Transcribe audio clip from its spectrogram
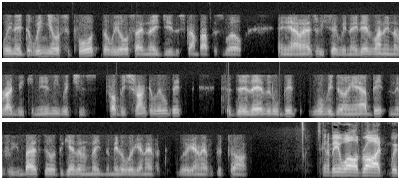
We need to win your support, but we also need you to stump up as well. And you know, as we said, we need everyone in the rugby community, which has probably shrunk a little bit, to do their little bit. We'll be doing our bit, and if we can both do it together and meet in the middle, we're gonna have a, we're gonna have a good time. It's going to be a wild ride. We're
